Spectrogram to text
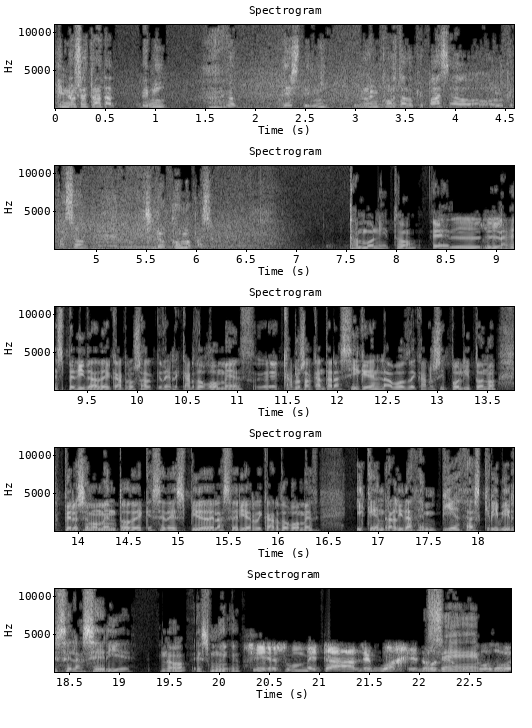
Y, y no se trata de mí, no, desde mí. No importa lo que pasa o, o lo que pasó, sino cómo pasó. Tan bonito. El- la despedida de Carlos Al- de Ricardo Gómez, eh, Carlos Alcántara sigue en la voz de Carlos Hipólito, ¿no? Pero ese momento de que se despide de la serie Ricardo Gómez y que en realidad empieza a escribirse la serie, ¿no? Es muy Sí, es un metalenguaje, ¿no? Sí. De algún modo,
